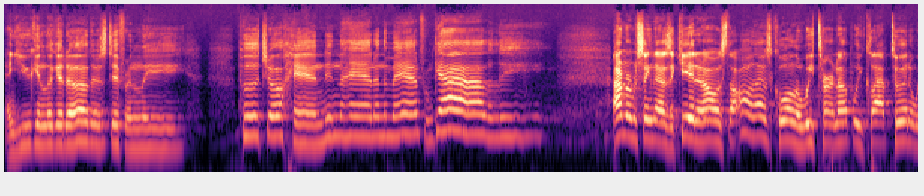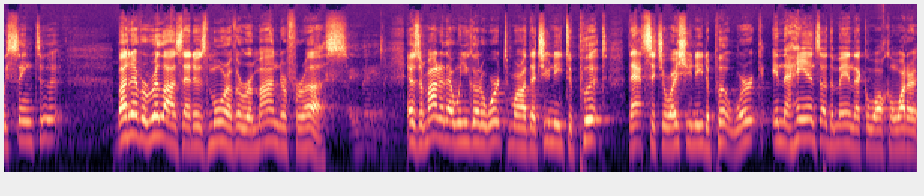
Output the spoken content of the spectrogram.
And you can look at others differently. Put your hand in the hand of the man from Galilee. I remember singing that as a kid, and I always thought, oh, that was cool. And we turn up, we clap to it, and we sing to it. But I never realized that it was more of a reminder for us. Amen. It was a reminder that when you go to work tomorrow, that you need to put that situation, you need to put work in the hands of the man that can walk on water.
